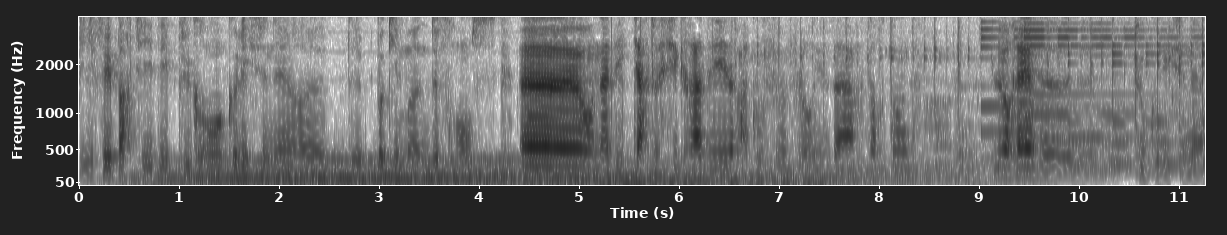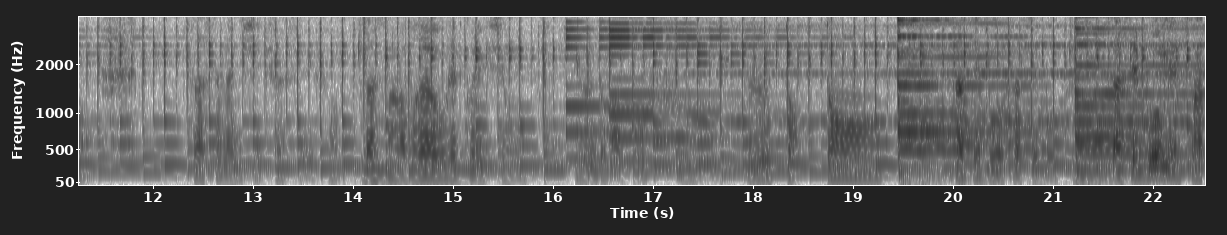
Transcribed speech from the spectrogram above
Il fait partie des plus grands collectionneurs euh, de Pokémon de France. Euh, on a des cartes aussi gradées, Dracofeu, Florizard, Tortank, le, rêve euh, de, tout collectionneur. Ça c'est magnifique, ça c'est ça, c'est un vrai objet de collection. Le Dracofeu, le Tortank. Ça c'est beau, ça c'est beau. Ça c'est beau mais ça.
